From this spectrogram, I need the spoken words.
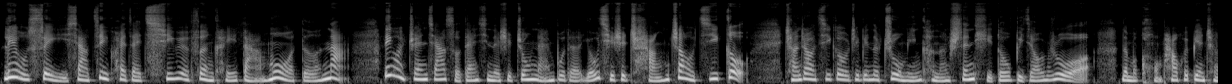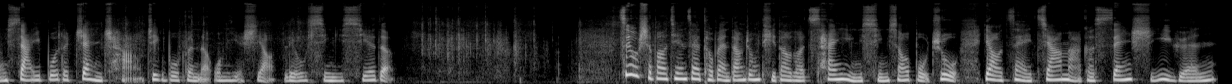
六岁以下最快在七月份可以打莫德纳。另外，专家所担心的是中南部的，尤其是长照机构，长照机构这边的住民可能身体都比较弱，那么恐怕会变成下一波的战场。这个部分呢，我们也是要留心一些的。自由时报今天在头版当中提到了餐饮行销补助要再加码个三十亿元，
